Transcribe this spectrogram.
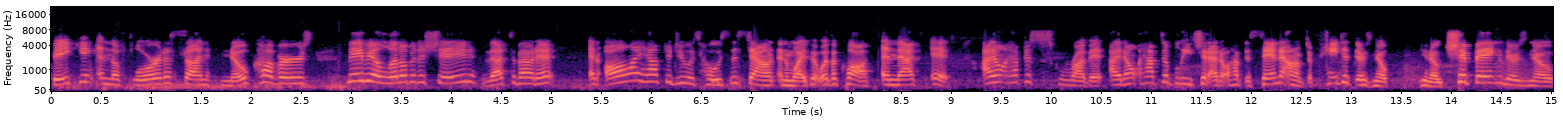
baking in the Florida sun, no covers, maybe a little bit of shade. That's about it. And all I have to do is hose this down and wipe it with a cloth, and that's it. I don't have to scrub it. I don't have to bleach it. I don't have to sand it. I don't have to paint it. There's no, you know, chipping. There's no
